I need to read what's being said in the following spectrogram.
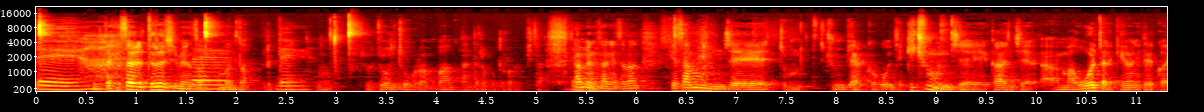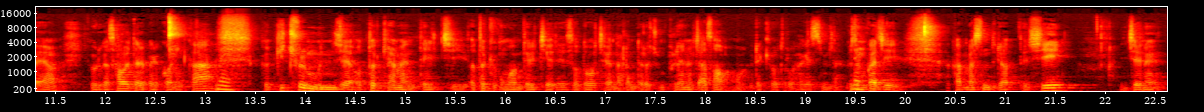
네. 일단 해설 들으시면서 네. 한번 더 이렇게. 네. 음, 조- 좋은 쪽으로 한번 만들어 보도록 합시다. 다음 영상에서는 계산 문제 좀 준비할 거고 이제 기출 문제가 이제 아마 5월달에 개강이 될 거예요. 우리가 4월달에 뵐 거니까 네. 그 기출 문제 어떻게 하면 될지 어떻게 공부하면 될지에 대해서도 제가 나름대로 좀 플랜을 짜서 어, 그렇게 오도록 하겠습니다. 그 네. 전까지 아까 말씀드렸듯이 이제는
